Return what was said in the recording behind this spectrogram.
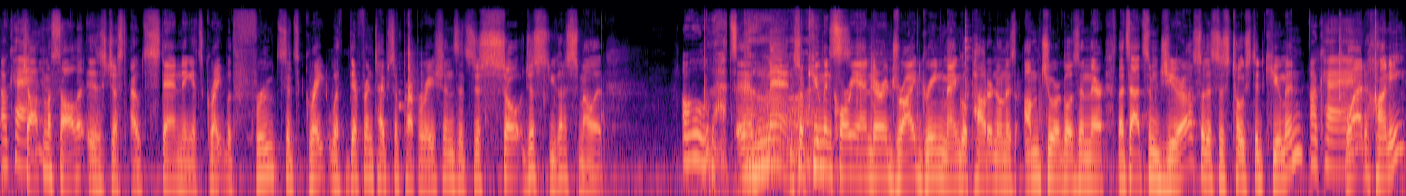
Okay. Chaat masala is just outstanding. It's great with fruits. It's great with different types of preparations. It's just so just you gotta smell it. Oh, that's Uh, good. man, so cumin, coriander, dried green mango powder known as amchur goes in there. Let's add some jeera. So this is toasted cumin. Okay. We'll add honey.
